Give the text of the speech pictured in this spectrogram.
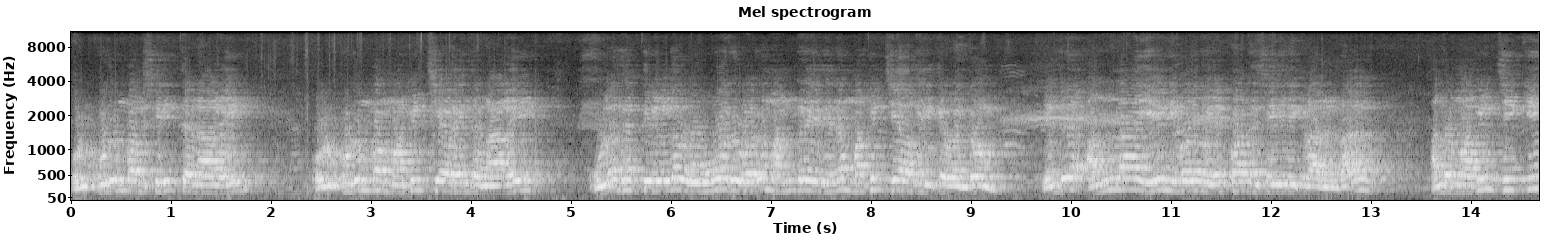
ஒரு குடும்பம் சிரித்த நாளை ஒரு குடும்பம் மகிழ்ச்சி அடைந்த நாளை உலகத்தில் உள்ள ஒவ்வொருவரும் அன்றைய தினம் மகிழ்ச்சியாக இருக்க வேண்டும் என்று அல்லாஹ் ஏன் இவ்வளவு ஏற்பாடு செய்திருக்கிறார் என்றால் அந்த மகிழ்ச்சிக்கு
